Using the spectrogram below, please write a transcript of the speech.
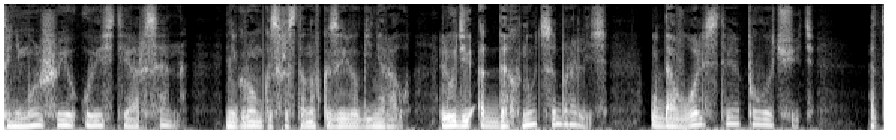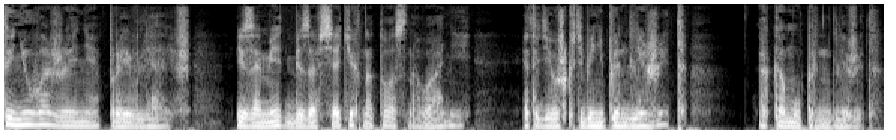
«Ты не можешь ее увести, Арсен», — негромко с расстановкой заявил генерал. «Люди отдохнуть собрались, удовольствие получить, а ты неуважение проявляешь. И заметь, безо всяких на то оснований. Эта девушка тебе не принадлежит». «А кому принадлежит?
